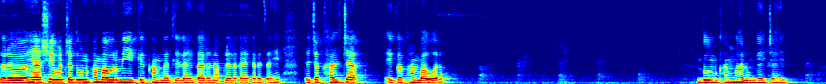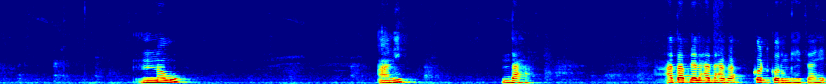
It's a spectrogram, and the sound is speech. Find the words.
तर ह्या शेवटच्या दोन खांबावर मी एक एक खांब घातलेला आहे कारण आपल्याला काय करायचं आहे त्याच्या खालच्या एका खांबावर दोन खांब घालून घ्यायचे आहेत. नऊ आणि दहा. आता आपल्याला हा धागा कट करून घ्यायचा आहे.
